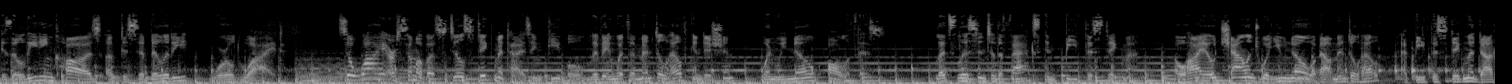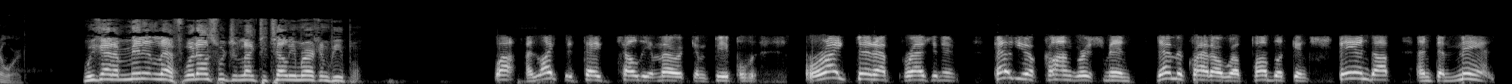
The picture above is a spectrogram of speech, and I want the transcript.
is a leading cause of disability worldwide. So why are some of us still stigmatizing people living with a mental health condition when we know all of this? Let's listen to the facts and beat the stigma. Ohio, challenge what you know about mental health at beatthestigma.org. We got a minute left. What else would you like to tell the American people? Well, I'd like to take tell the American people right to the president, tell your congressman, Democrat or Republican, stand up and demand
